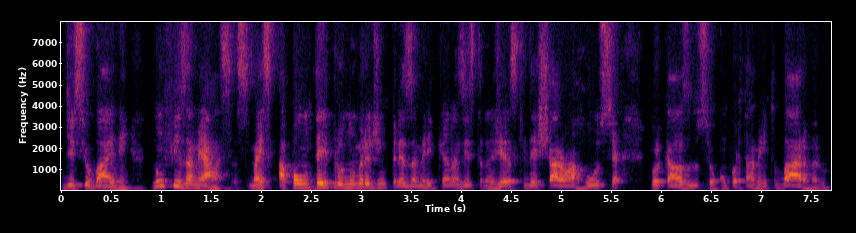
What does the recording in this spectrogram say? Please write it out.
Disse o Biden: Não fiz ameaças, mas apontei para o número de empresas americanas e estrangeiras que deixaram a Rússia por causa do seu comportamento bárbaro.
